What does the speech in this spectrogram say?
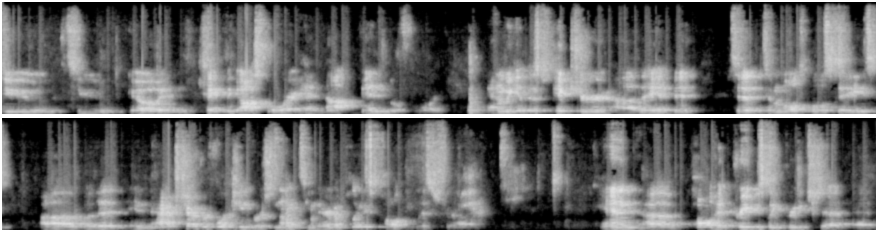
to, to go and take the gospel where it had not been before. And we get this picture, uh, they had been to, to multiple cities, uh, but in Acts chapter 14, verse 19, they're in a place called Lystra. And uh, Paul had previously preached at, at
